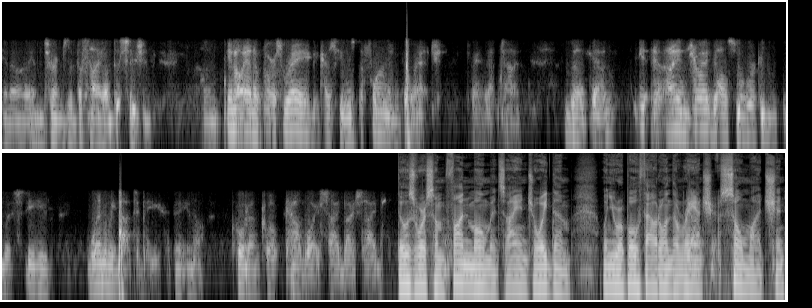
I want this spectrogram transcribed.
you know, in terms of the final decision. Um, you know, and of course Ray because he was the foreman of the ranch during that time. But um, I enjoyed also working with Steve when we got to be, you know, quote unquote cowboys side by side. Those were some fun moments. I enjoyed them when you were both out on the ranch yeah. so much. And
